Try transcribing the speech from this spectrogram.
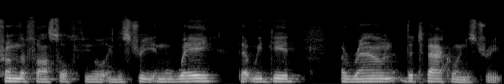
from the fossil fuel industry in the way that we did around the tobacco industry,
